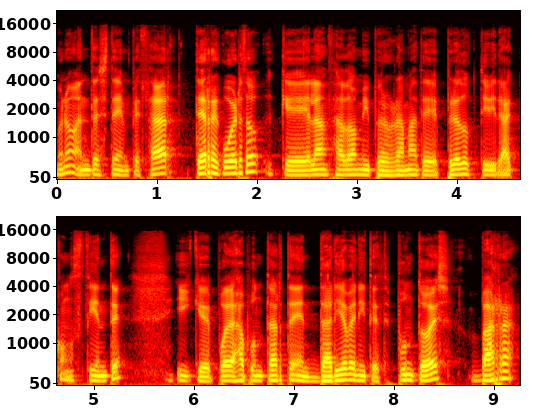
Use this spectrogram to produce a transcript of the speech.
Bueno, antes de empezar, te recuerdo que he lanzado mi programa de productividad consciente y que puedes apuntarte en dariobenitez.es barra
